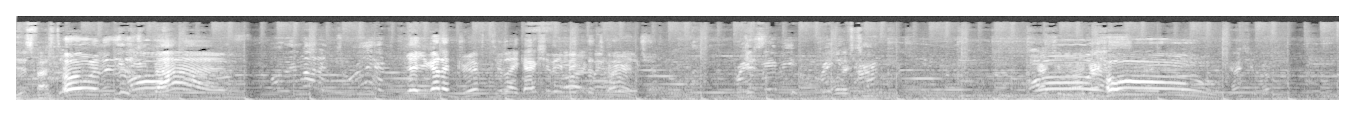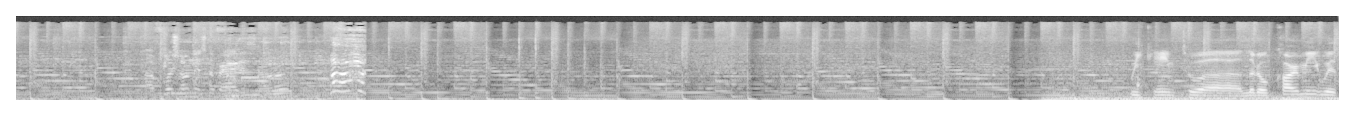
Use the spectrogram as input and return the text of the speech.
Is this faster? Oh, this is fast. Oh, they got a drift. Yeah, you gotta drift to like actually make the turn. Break, baby. Break Oh, and there's two. turn. I got you, I got you. Oh. Got you, bro. I'll push on this stuff right bro. We came to a little car meet with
